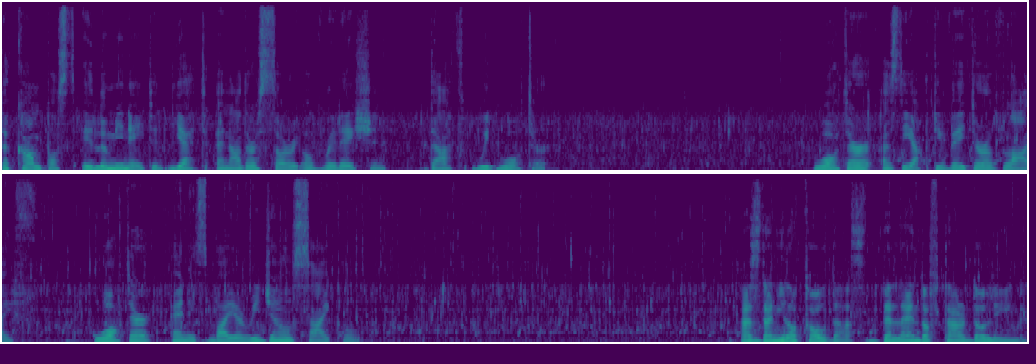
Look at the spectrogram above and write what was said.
The compost illuminated yet another story of relation, that with water. Water as the activator of life, water and its bioregional cycle. As Danilo told us, the land of Tardoling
